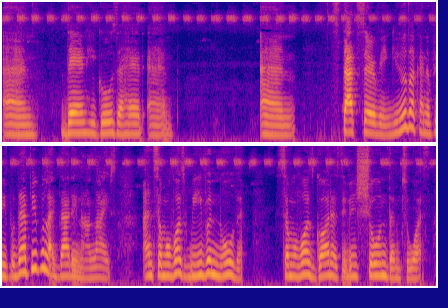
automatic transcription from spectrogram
And then he goes ahead and, and start serving. You know that kind of people. There are people like that in our lives. And some of us, we even know them. Some of us, God has even shown them to us.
